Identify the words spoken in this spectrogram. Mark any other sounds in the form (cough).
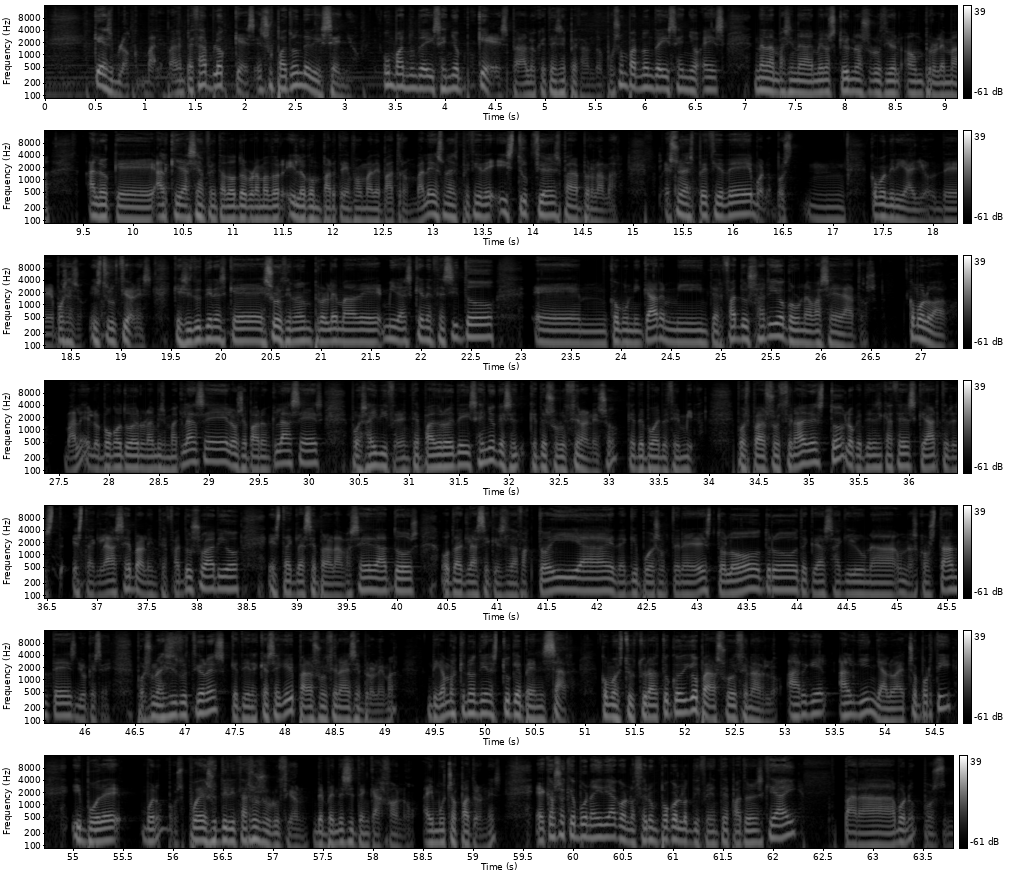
¿Qué es Block? Vale, para empezar, Block, ¿qué es? Es un patrón de diseño. ¿Un patrón de diseño qué es para los que estéis empezando? Pues un patrón de diseño es nada más y nada menos que una solución a un problema a lo que, al que ya se ha enfrentado otro programador y lo comparte en forma de patrón, ¿vale? Es una especie de instrucciones para programar. Es una especie de, bueno, pues, mm, ¿cómo diría yo? De, pues eso, instrucciones. Que si tú tienes que solucionar un problema de, mira, es que necesito em, comunicar mi interfaz de usuario con una base de datos. ¿Cómo lo hago? ¿Vale? Lo pongo todo en una misma clase, lo separo en clases, pues hay diferentes patrones de diseño que, te solucionan eso, que te pueden decir, mira, pues para solucionar esto lo que tienes que hacer es crearte esta clase para la interfaz de usuario, esta clase para la base de datos, otra clase que es la factoría, de aquí puedes obtener esto, lo otro, te creas aquí unas constantes, yo qué sé, pues unas instrucciones que tienes que seguir para solucionar ese problema. Digamos que no tienes tú que pensar cómo estructurar tu código para solucionarlo. Alguien ya lo ha hecho por ti y puede, bueno, pues puedes utilizar su solución depende si te encaja o no. Hay muchos patrones. El caso es que es buena idea conocer un poco los diferentes patrones que hay para, bueno, pues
